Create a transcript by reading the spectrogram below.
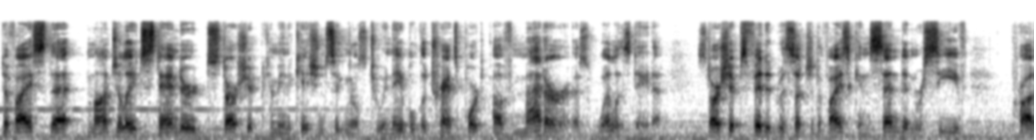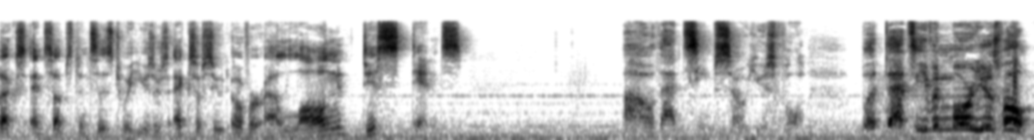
device that modulates standard Starship communication signals to enable the transport of matter as well as data. Starships fitted with such a device can send and receive products and substances to a user's exosuit over a long distance. Oh, that seems so useful. But that's even more useful!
